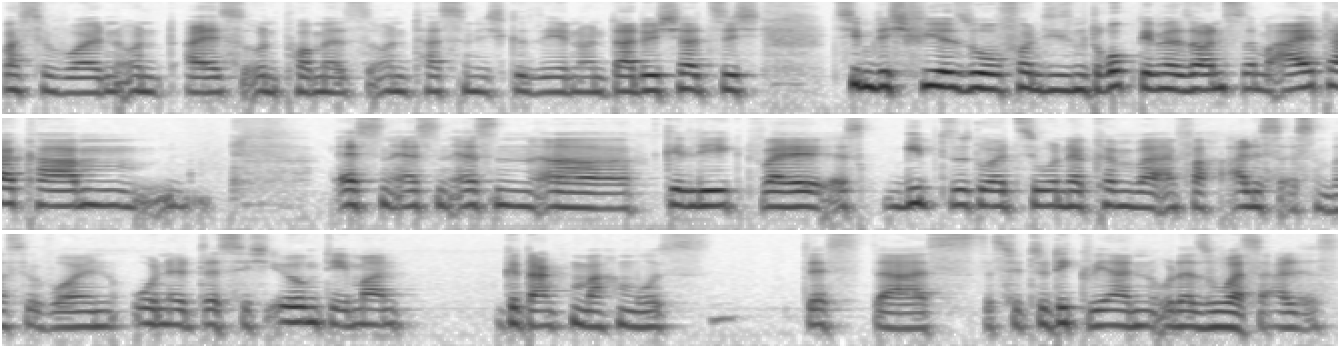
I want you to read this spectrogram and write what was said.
was wir wollen und Eis und Pommes und hast du nicht gesehen. Und dadurch hat sich ziemlich viel so von diesem Druck, den wir sonst im Alltag haben, Essen, Essen, Essen äh, gelegt, weil es gibt Situationen, da können wir einfach alles essen, was wir wollen, ohne dass sich irgendjemand Gedanken machen muss, dass, das, dass wir zu dick werden oder sowas alles.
